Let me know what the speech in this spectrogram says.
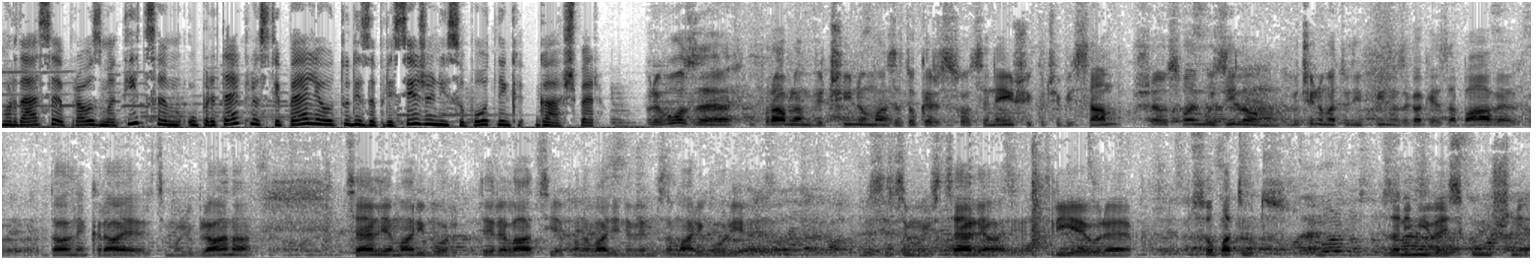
Morda se je prav z Maticem v preteklosti peljal tudi za priseženi sopotnik Gašper. Prevoze uporabljam večinoma zato, ker so cenejši, kot če bi sam šel s svojim vozilom. Večinoma tudi fino za kakšne zabave v daljne kraje, recimo Ljubljana, celje, Maribor, te relacije pa navadi, ne vem, za Maribor je recimo iz celja je 3 evre. So pa tudi zanimive izkušnje,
